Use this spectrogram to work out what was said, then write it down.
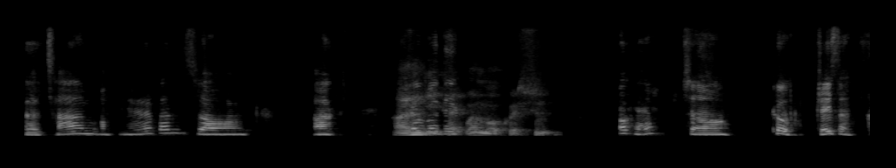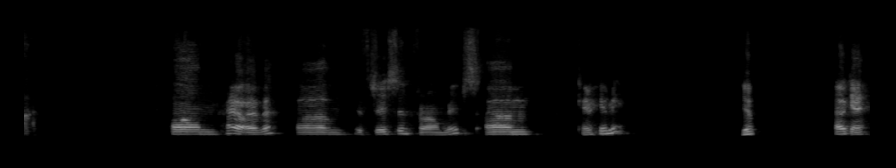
the time of 11, so uh, I think you Somebody- take one more question. okay, so cool. Jason. Um, hello, Evan. Um, it's Jason from MIPS. Um, can you hear me? Yep. Okay.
